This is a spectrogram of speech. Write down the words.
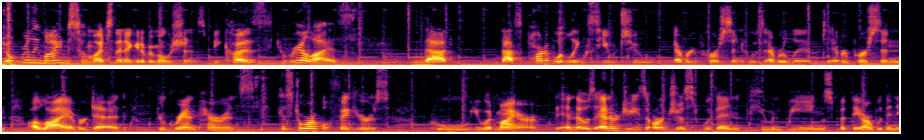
don't really mind so much the negative emotions because you realize that that's part of what links you to every person who's ever lived, every person alive or dead, your grandparents, historical figures who you admire. And those energies aren't just within human beings, but they are within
